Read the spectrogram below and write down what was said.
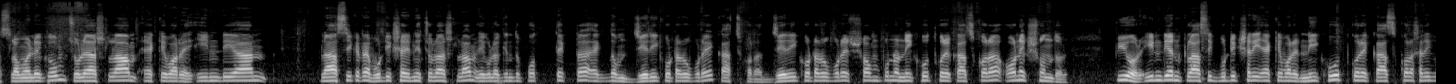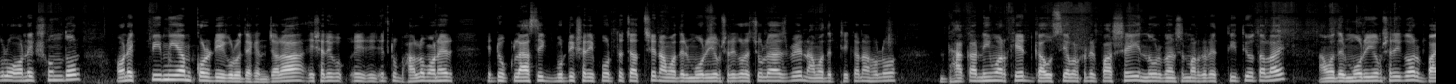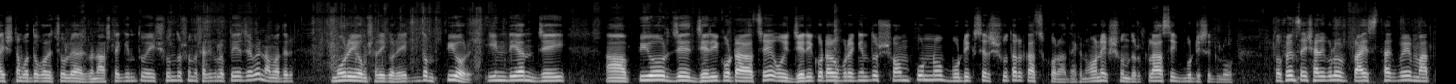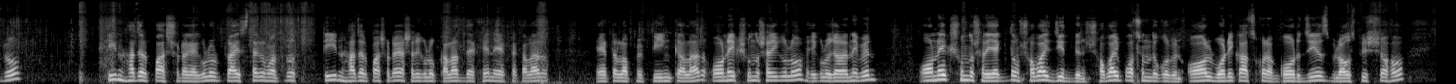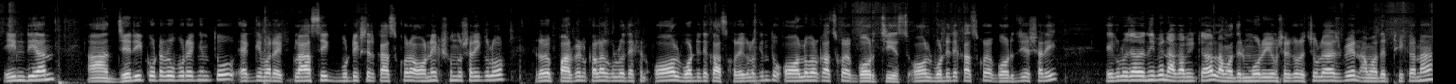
আসসালামু আলাইকুম, চলে আসলাম একেবারে ইন্ডিয়ান ক্লাসিক একটা বুটিক শাড়ি নিয়ে চলে আসলাম। এগুলো কিন্তু প্রত্যেকটা একদম জেরি কোটার উপরে কাজ করা। জেরি কোটার উপরে সম্পূর্ণ নিখুঁত করে কাজ করা, অনেক সুন্দর। Pure Indian classic boutique sari একেবারে নিখুঁত করে কাজ করা শাড়িগুলো অনেক সুন্দর, অনেক প্রিমিয়াম কোয়ালিটি এগুলো দেখেন। যারা এই শাড়ি একটু ভালো মানের একটু ক্লাসিক বুটিক শাড়ি পরতে চাচ্ছেন, আমাদের মরিয়ম শাড়িগুলো চলে আসবেন। আমাদের ঠিকানা হলো ঢাকা নিউ মার্কেট, গাউসিয়া মার্কেটের পাশেই নূর ম্যানশন মার্কেটের তৃতীয় তলায় আমাদের মরিয়ম শাড়িঘর বাইশ নম্বর দোকানে চলে আসবেন। আসলে কিন্তু এই সুন্দর সুন্দর শাড়িগুলো পেয়ে যাবেন আমাদের মরিয়ম শাড়িঘরে, একদম পিওর ইন্ডিয়ান যেই পিওর যে জেরিকোটা আছে, ওই জেরিকোটার উপরে কিন্তু সম্পূর্ণ বুটিক্সের সুতার কাজ করা। দেখেন অনেক সুন্দর ক্লাসিক বুটিক্সগুলো তো ফ্রেন্ডস এই শাড়িগুলোর প্রাইস থাকবে মাত্র তিন হাজার পাঁচশো টাকা। এগুলোর প্রাইস থাকবে মাত্র তিন হাজার পাঁচশো টাকা। শাড়িগুলো কালার দেখেন, একটা কালার একটা হলো আপনার পিঙ্ক কালার অনেক সুন্দর শাড়িগুলো, এগুলো যারা নেবেন, অনেক সুন্দর শাড়ি, একদম সবাই জিতবেন, সবাই পছন্দ করবেন। অল বডি কাজ করা গর্জিয়াস ব্লাউজ পিস সহ ইন্ডিয়ান জেরি কোটার উপরে কিন্তু একেবারে ক্লাসিক বুটিক্সের কাজ করা, অনেক সুন্দর শাড়িগুলো। এটা হলো পার্পেল কালারগুলো দেখেন অল বডিতে কাজ করা। এগুলো কিন্তু অল ওভার কাজ করা গর্জিয়াস অল বডিতে কাজ করা গর্জিয়াস শাড়ি। এগুলো যারা নেবেন, আগামীকাল আমাদের মরিয়ম শাড়িগুলো চলে আসবেন। আমাদের ঠিকানা,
